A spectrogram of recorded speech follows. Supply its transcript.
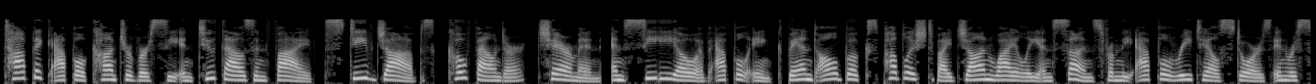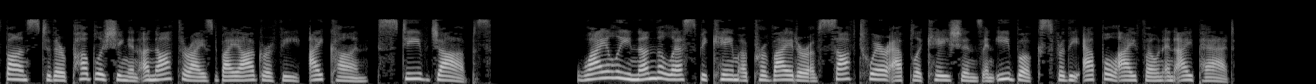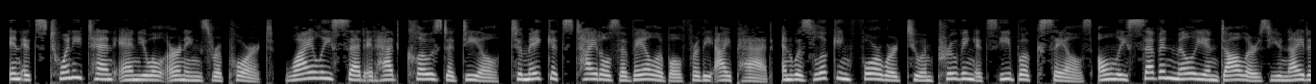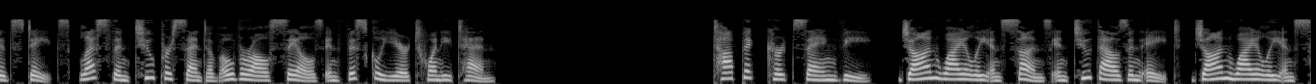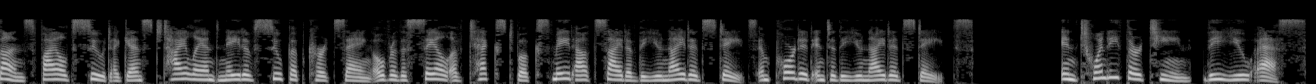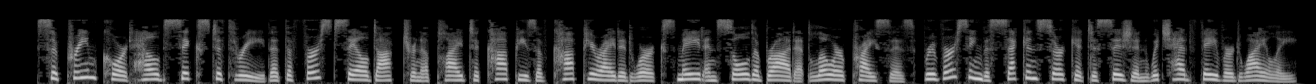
Topic Apple controversy In 2005, Steve Jobs, co-founder, chairman, and CEO of Apple Inc. banned all books published by John Wiley & Sons from the Apple retail stores in response to their publishing an unauthorized biography, Icon, Steve Jobs. Wiley nonetheless became a provider of software applications and e-books for the Apple iPhone and iPad. In its 2010 annual earnings report, Wiley said it had closed a deal to make its titles available for the iPad, and was looking forward to improving its e-book sales only $7 million United States, less than 2% of overall sales in fiscal year 2010. Topic Kirtsaeng v. John Wiley & Sons In 2008, John Wiley & Sons filed suit against Thailand native Supap Kirtsaeng over the sale of textbooks made outside of the United States imported into the United States. In 2013, the U.S. Supreme Court held 6–3 that the first sale doctrine applied to copies of copyrighted works made and sold abroad at lower prices, reversing the Second Circuit decision which had favored Wiley.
